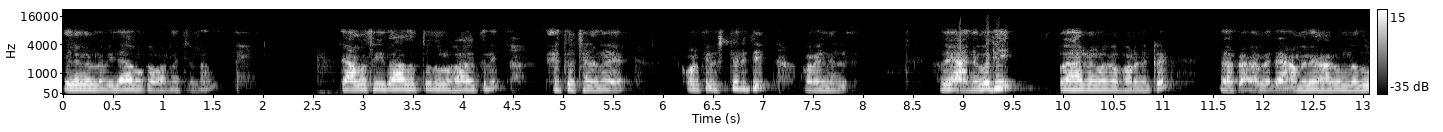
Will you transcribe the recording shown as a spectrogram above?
ജനങ്ങളുടെ വിലാപമൊക്കെ വർണിച്ചിട്ടുള്ളത്. രാമസീതാദത്വം എന്നുള്ള ഭാഗത്തിൽ എത്തച്ഛനത് കുറച്ച് വിസ്തരിച്ച് പറയുന്നുണ്ട്. അത് അനവധി ഉദാഹരണങ്ങളൊക്കെ പറഞ്ഞിട്ട് രാമനാകുന്നതു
